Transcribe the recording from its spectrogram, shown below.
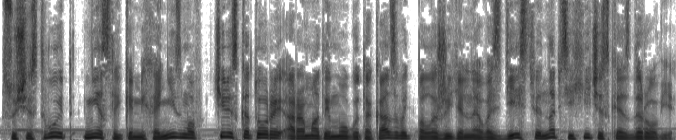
Существует несколько механизмов, через которые ароматы могут оказывать положительное воздействие на психическое здоровье.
